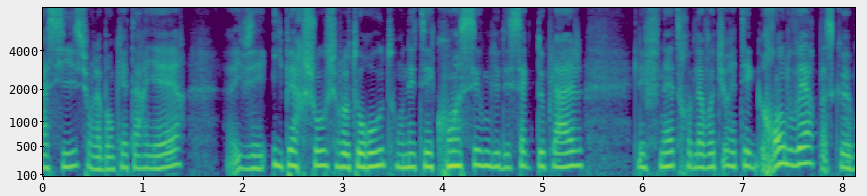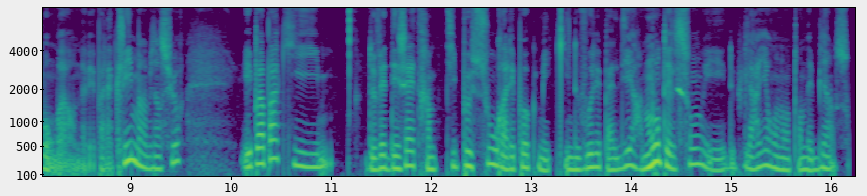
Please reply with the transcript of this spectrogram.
assis sur la banquette arrière, il faisait hyper chaud sur l'autoroute, on était coincés au milieu des sacs de plage, les fenêtres de la voiture étaient grandes ouvertes parce que bon bah on n'avait pas la clim hein, bien sûr, et papa qui devait déjà être un petit peu sourd à l'époque mais qui ne voulait pas le dire, montait le son et depuis l'arrière on entendait bien le son.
